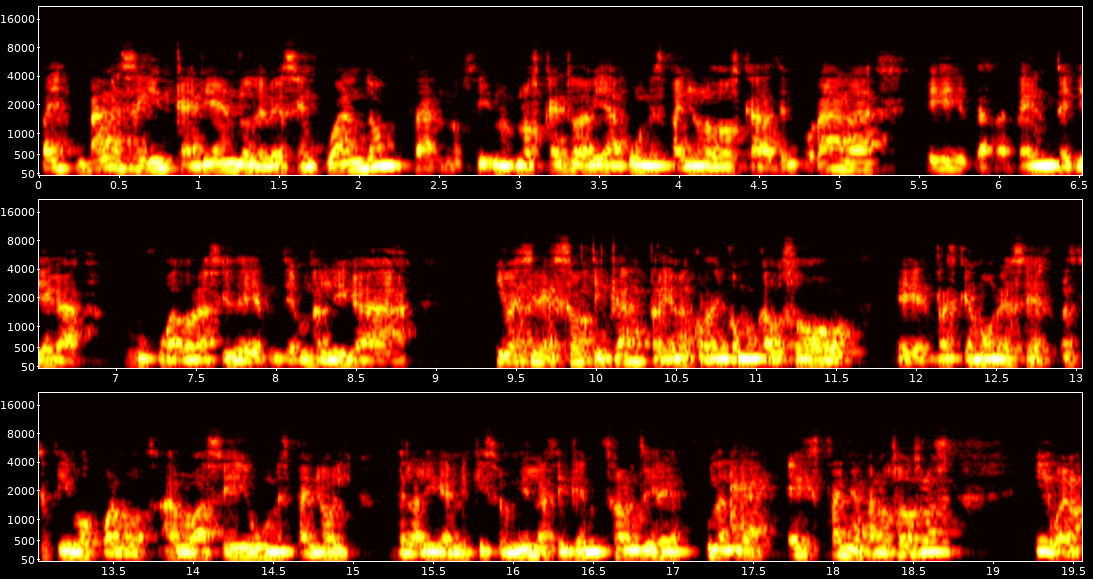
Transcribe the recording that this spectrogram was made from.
Vaya, van a seguir cayendo de vez en cuando, o sea, nos, nos, cae todavía un español o dos cada temporada, eh, de repente llega un jugador así de, de, una liga, iba a decir exótica, pero ya me acordé cómo causó eh, resquemor ese adjetivo cuando habló así un español de la Liga MX femenil, así que solamente diré una liga extraña para nosotros, y bueno,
